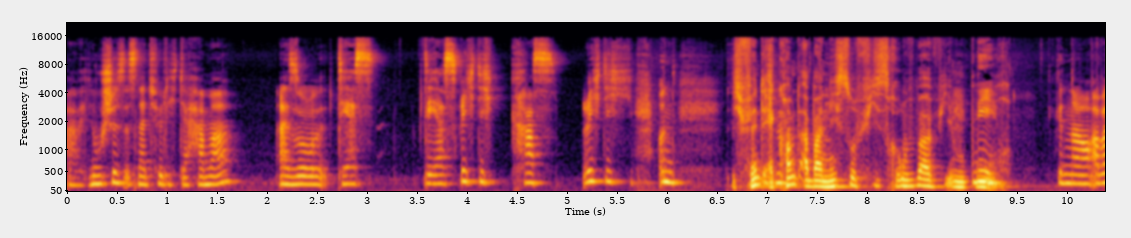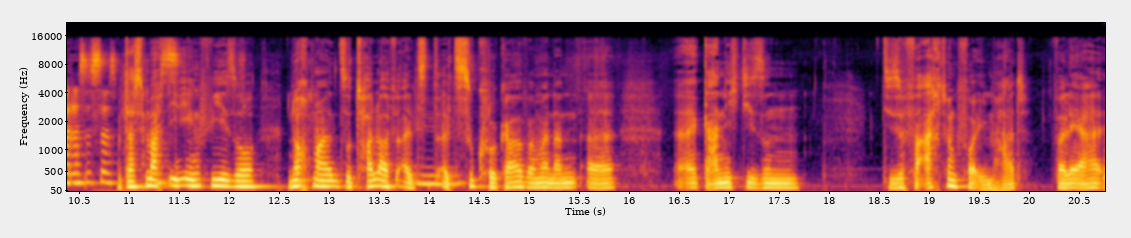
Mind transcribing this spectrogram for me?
aber Lucius ist natürlich der Hammer. Also, der ist, der ist richtig krass. Richtig. Und ich finde, er kommt aber nicht so fies rüber wie im Buch. Nee, Genau, aber das ist das. Und das macht das, ihn irgendwie so nochmal so toller als, mhm. als Zugucker, weil man dann äh, äh, gar nicht diesen, diese Verachtung vor ihm hat, weil er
